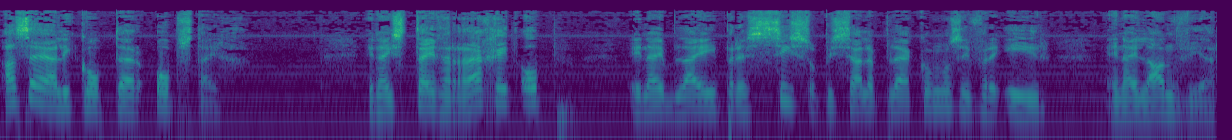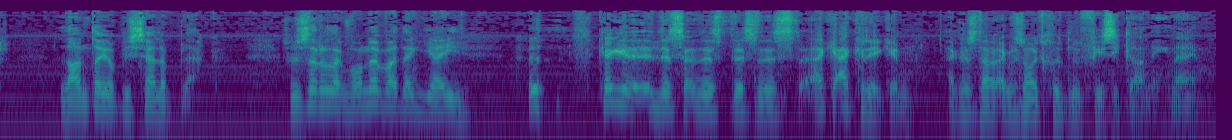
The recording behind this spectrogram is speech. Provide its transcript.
As 'n helikopter opstyg en hy styg reguit op en hy bly presies op dieselfde plek, kom ons sê vir 'n uur en hy land weer, land hy op dieselfde plek. So Cyril, ek wonder wat dink jy? Kyk, dis dis dis dis ek ek reken. Ek was nou ek was nooit goed met fisika nie, nee.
